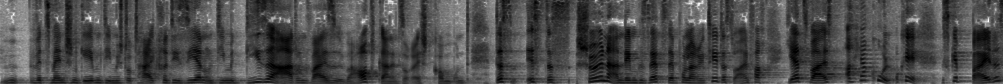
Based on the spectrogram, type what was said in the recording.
wird es Menschen geben, die mich total kritisieren und die mit dieser Art und Weise überhaupt gar nicht zurechtkommen. Und das ist das Schöne an dem Gesetz der Polarität, dass du einfach jetzt weißt, ach ja, cool, okay, es gibt beides,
